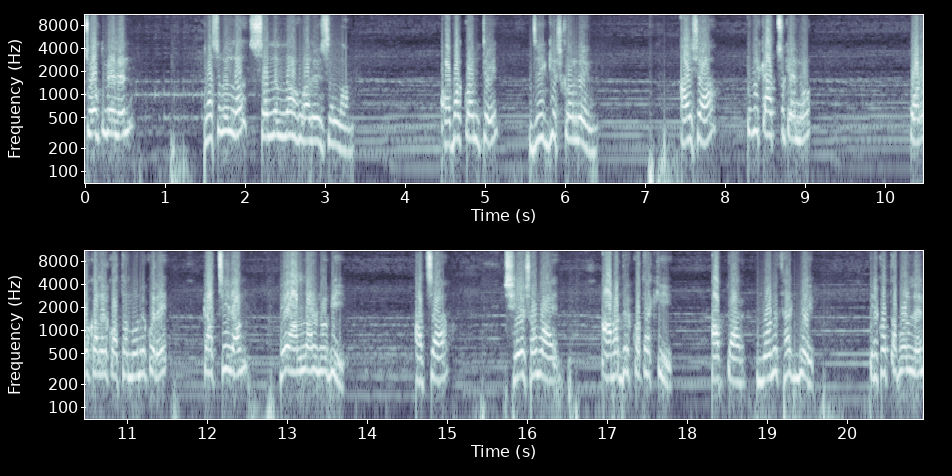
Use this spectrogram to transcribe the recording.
চোখ মেলেন রাসুল্লাহ সাল্লাহ আলাইসাল্লাম অবাক কণ্ঠে জিজ্ঞেস করলেন আয়সা তুমি কাঁদছো কেন? পরকালের কথা মনে করে কাঁদছিলাম, হে আল্লাহর নবী আচ্ছা সে সময় আমাদের কথা কি আপনার মনে থাকবে? এ কথা বললেন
